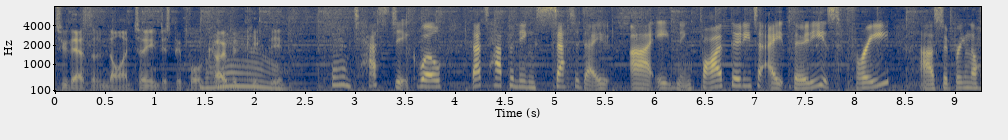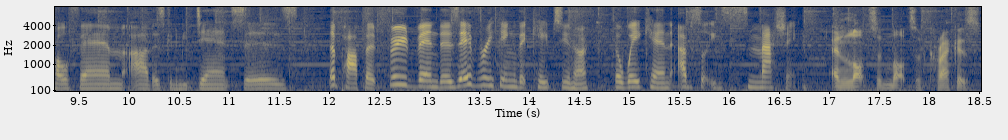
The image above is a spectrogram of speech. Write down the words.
2019, just before COVID kicked in. Fantastic. Well, that's happening Saturday uh, evening, 5.30 to 8.30. It's free, uh, so bring the whole fam. Uh, there's going to be dances, the puppet, food vendors, everything that keeps, you know, the weekend absolutely smashing. and lots and lots of crackers.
